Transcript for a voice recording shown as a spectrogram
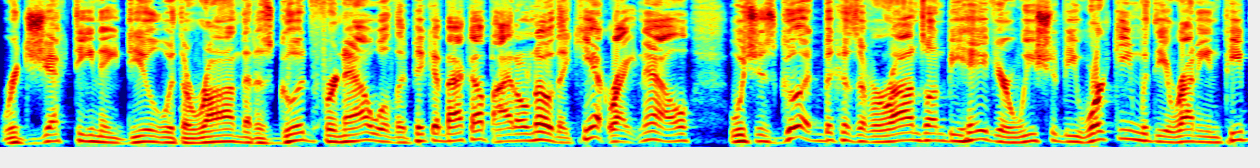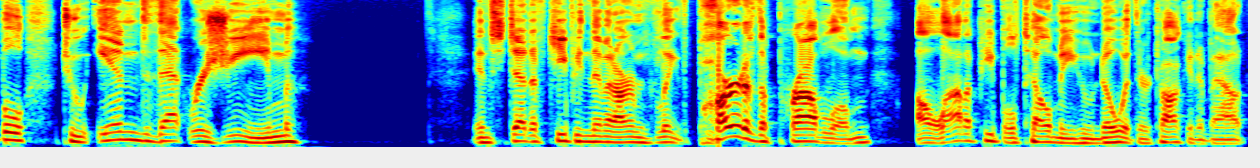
rejecting a deal with Iran that is good for now. Will they pick it back up? I don't know. They can't right now, which is good because of Iran's own behavior. We should be working with the Iranian people to end that regime instead of keeping them at arm's length. Part of the problem, a lot of people tell me who know what they're talking about,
